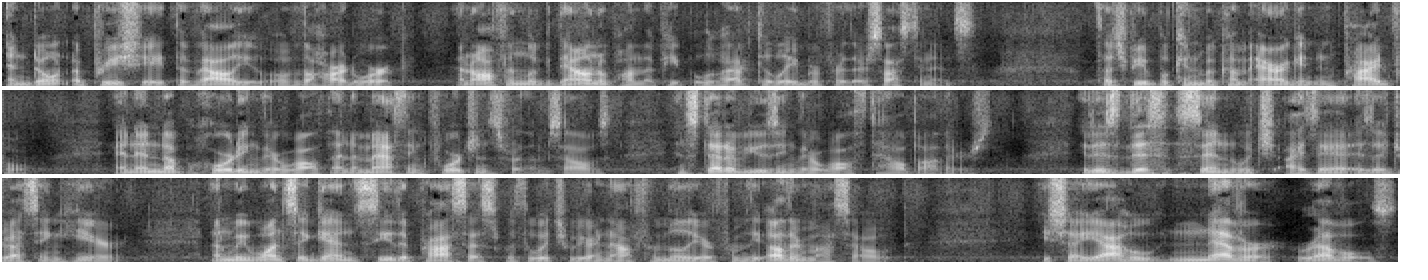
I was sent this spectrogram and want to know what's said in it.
and don't appreciate the value of the hard work and often look down upon the people who have to labor for their sustenance. Such people can become arrogant and prideful and end up hoarding their wealth and amassing fortunes for themselves instead of using their wealth to help others. It is this sin which Isaiah is addressing here, and we once again see the process with which we are now familiar from the other Masaot. Yeshayahu never revels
